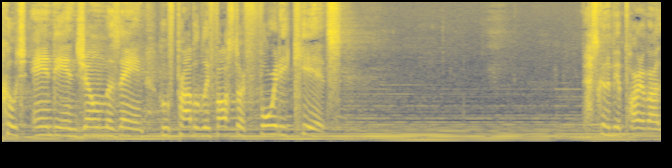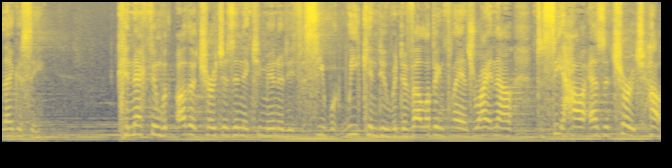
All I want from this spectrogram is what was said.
Coach Andy and Joan Lazane, who've probably fostered 40 kids. That's going to be a part of our legacy. Connecting with other churches in the community to see what we can do. We're developing plans right now to see how, as a church, how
